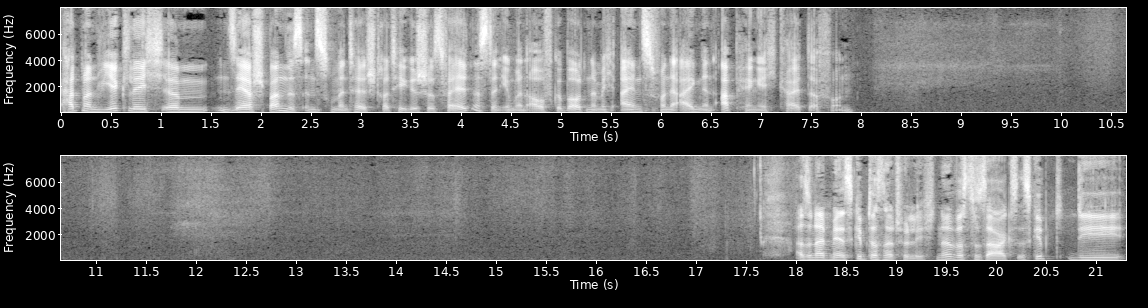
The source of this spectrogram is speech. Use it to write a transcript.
hat man wirklich ähm, ein sehr spannendes instrumentell-strategisches Verhältnis dann irgendwann aufgebaut, nämlich eins von der eigenen Abhängigkeit davon. Also Nightmare, es gibt das natürlich, ne, was du sagst. Es gibt die,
